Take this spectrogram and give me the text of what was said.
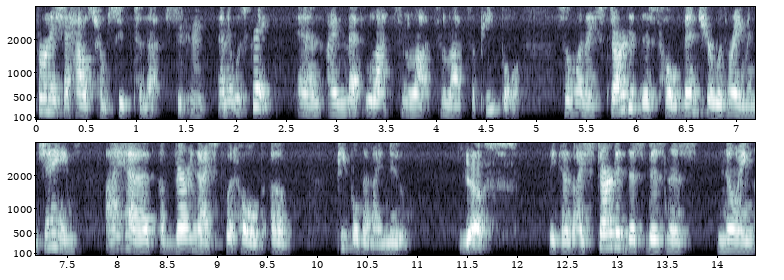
furnish a house from soup to nuts. Mm-hmm. And it was great. And I met lots and lots and lots of people. So when I started this whole venture with Raymond James, I had a very nice foothold of people that I knew Yes. because I started this business knowing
